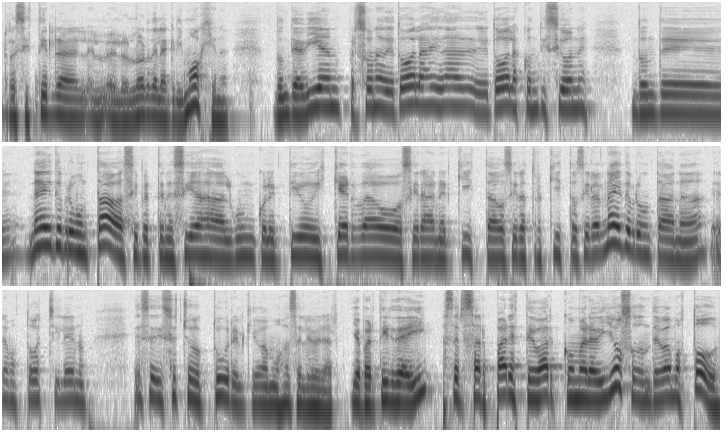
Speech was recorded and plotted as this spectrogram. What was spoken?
resistir el, el, olor de lacrimógena, donde habían personas de todas las edades, de todas las condiciones, donde nadie te preguntaba si pertenecías a algún colectivo de izquierda o si eras anarquista o si eras trotskista o si eras... Nadie te preguntaba nada, éramos todos chilenos. Ese 18 de octubre el que vamos a celebrar. Y a partir de ahí, hacer zarpar este barco maravilloso donde vamos todos.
